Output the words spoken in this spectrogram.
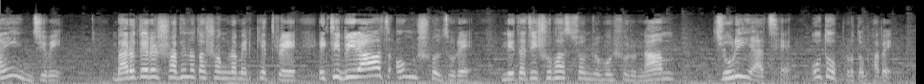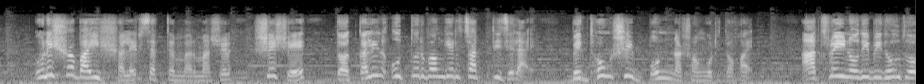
আইনজীবী ভারতের স্বাধীনতা সংগ্রামের ক্ষেত্রে একটি বিরাট অংশ জুড়ে নেতাজি সুভাষচন্দ্র বসুর নাম জড়িয়ে আছে ওতপ্রোতভাবে। উনিশশো সালের সেপ্টেম্বর মাসের শেষে তৎকালীন উত্তরবঙ্গের চারটি জেলায় বিধ্বংসী বন্যা সংগঠিত হয়। আত্রেই নদী বিধৌত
